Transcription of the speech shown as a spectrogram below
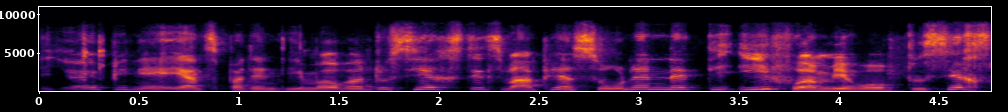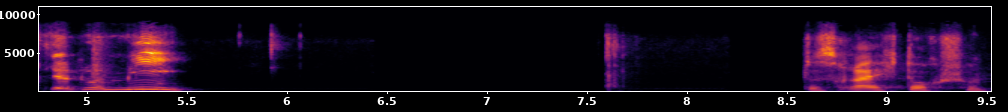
Ja, ich bin eh ernst bei dem Thema, aber du siehst die zwei Personen nicht, die ich vor mir habe. Du siehst ja nur mich. Das reicht doch schon.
